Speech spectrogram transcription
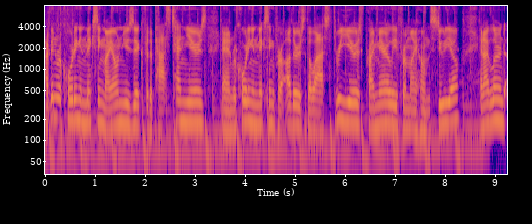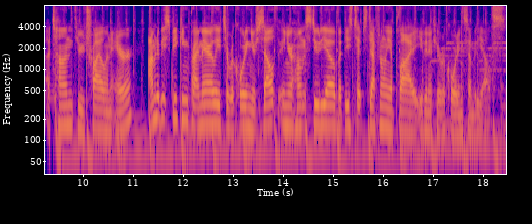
I've been recording and mixing my own music for the past 10 years, and recording and mixing for others the last three years, primarily from my home studio, and I've learned a ton through trial and error. I'm going to be speaking primarily to recording yourself in your home studio, but these tips definitely apply even if you're recording somebody else.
